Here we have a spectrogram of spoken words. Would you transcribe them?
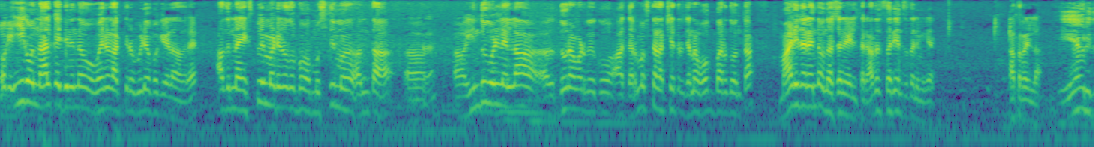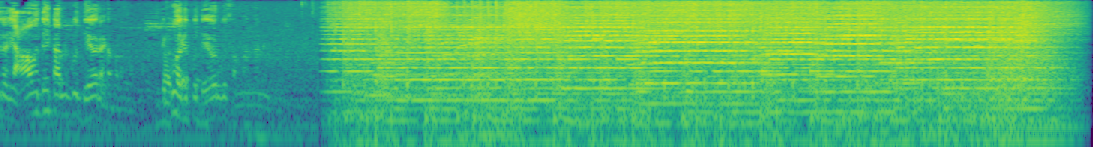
ಓಕೆ ಈಗ ಒಂದ್ ನಾಲ್ಕೈದು ದಿನದಿಂದ ವೈರಲ್ ಆಗ್ತಿರೋ ವಿಡಿಯೋ ಬಗ್ಗೆ ಹೇಳೋದಾದ್ರೆ ಅದನ್ನ ಎಕ್ಸ್ಪ್ಲೇನ್ ಮಾಡಿರೋದು ಒಬ್ಬ ಮುಸ್ಲಿಂ ಅಂತ ಆ, ಆ, ಹಿಂದೂಗಳನ್ನೆಲ್ಲ ಆ, ದೂರ ಮಾಡ್ಬೇಕು ಆ ಧರ್ಮಸ್ಥಳ ಕ್ಷೇತ್ರ ಜನ ಹೋಗ್ಬಾರ್ದು ಅಂತ ಮಾಡಿದ್ದಾರೆ ಅಂತ ಒಂದಷ್ಟು ಜನ ಹೇಳ್ತಾರೆ. ಅದು ಸರಿ ಅನ್ಸುತ್ತೆ ನಿಮ್ಗೆ? ಆತರ ಇಲ್ಲ? ದೇವ್ರ ಇದ್ರಲ್ಲಿ ಯಾವುದೇ ಕಾರಣಕ್ಕೂ ದೇವ್ರ ಅಡ್ಡ ಬರಲ್ಲ ಇದಕ್ಕೂ ಅದಕ್ಕೂ ದೇವ್ರಿಗೂ ಸಂಬಂಧನೇ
